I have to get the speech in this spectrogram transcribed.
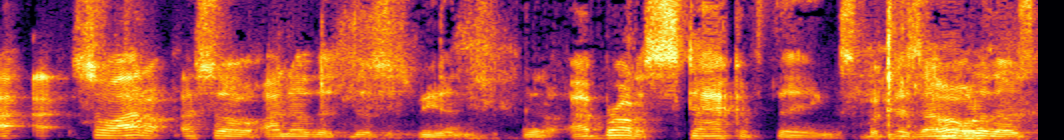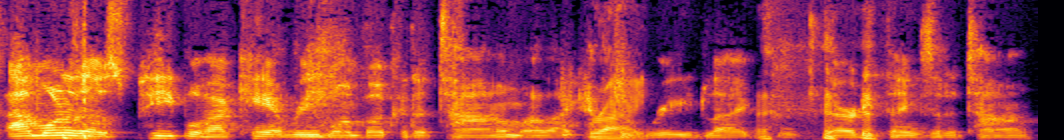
I, I, so I don't. So I know that this is being. You know, I brought a stack of things because I'm oh. one of those. I'm one of those people. I can't read one book at a time. I like have right. to read like 30 things at a time.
